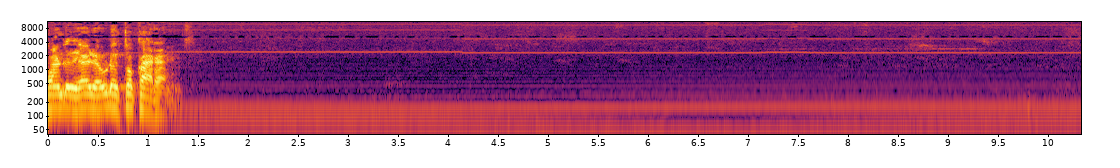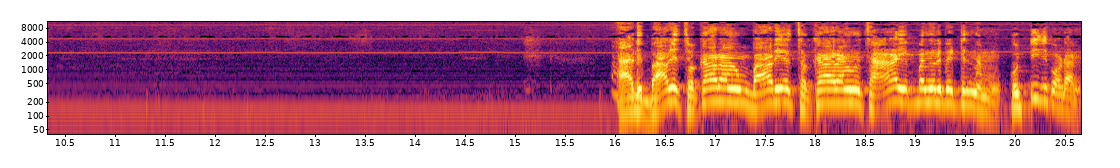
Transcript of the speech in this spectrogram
పాండు ఎవడో తుకారా ఆడి భార్య తుకారాం భార్య తుకారాం చాలా ఇబ్బందులు పెట్టిందమ్మ. కొట్టింది కూడా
